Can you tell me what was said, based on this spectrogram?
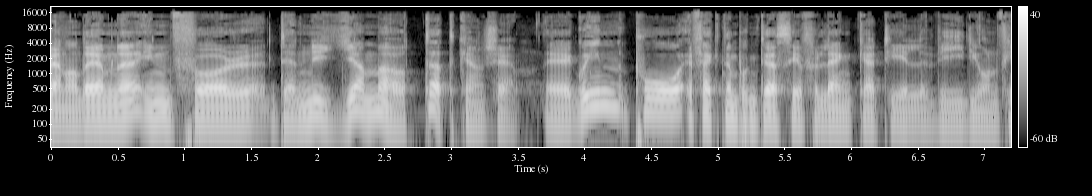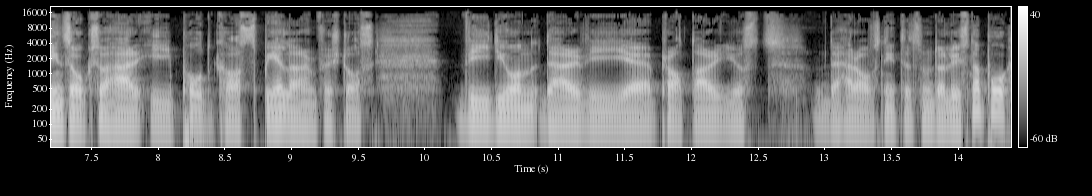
Spännande ämne inför det nya mötet kanske. Eh, gå in på effekten.se för länkar till videon. Finns också här i podcastspelaren förstås videon där vi eh, pratar just det här avsnittet som du har lyssnat på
